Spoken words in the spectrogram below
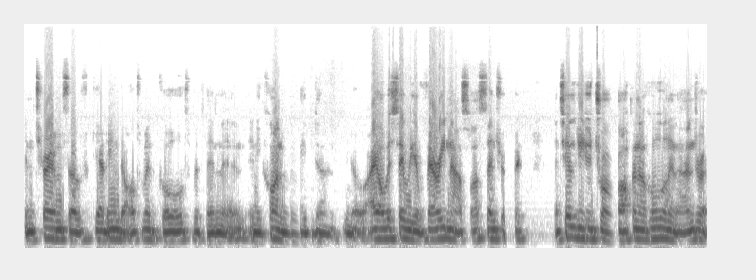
in terms of getting the ultimate goals within an, an economy done. You know, I always say we are very Nassau centric. Until you drop in a hole in under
